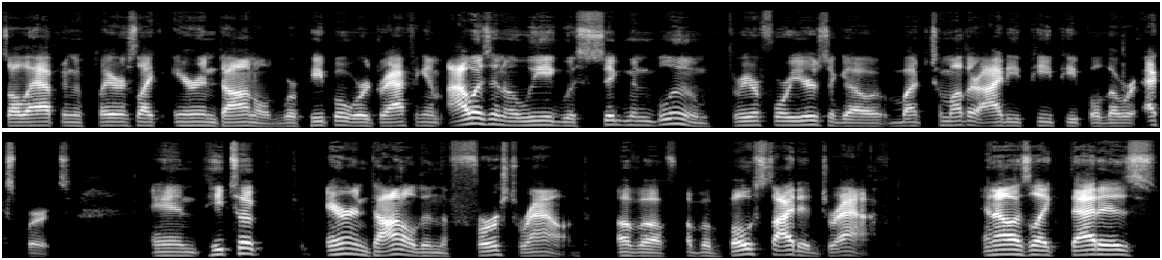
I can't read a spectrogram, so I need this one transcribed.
Saw that happening with players like Aaron Donald, where people were drafting him. I was in a league with Sigmund Bloom three or four years ago, but some other IDP people that were experts. And he took Aaron Donald in the first round of a of a both sided draft. And I was like, that is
